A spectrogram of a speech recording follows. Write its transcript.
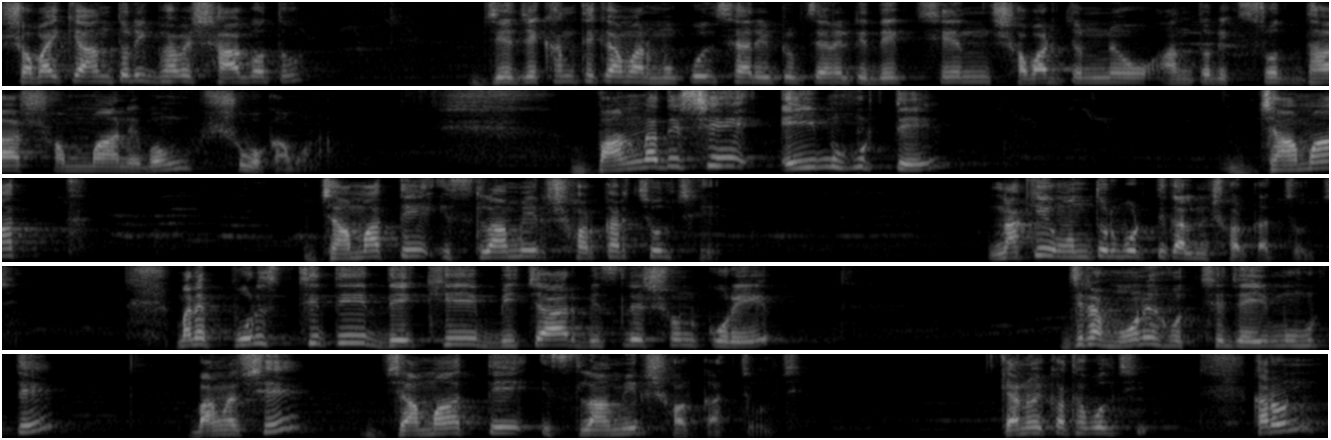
সবাইকে আন্তরিকভাবে স্বাগত। যে যেখান থেকে আমার মুকুল স্যার ইউটিউব চ্যানেলটি দেখছেন, সবার জন্যও আন্তরিক শ্রদ্ধা, সম্মান এবং শুভকামনা। বাংলাদেশে এই মুহূর্তে জামাত, জামাতে ইসলামের সরকার চলছে? নাকি অন্তর্বর্তীকালীন সরকার চলছে? মানে পরিস্থিতি দেখে, বিচার, বিশ্লেষণ করে যেটা মনে হচ্ছে যে এই মুহূর্তে বাংলাদেশে জামাতে ইসলামীর সরকার চলছে। কেন এই কথা বলছি? কারণ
